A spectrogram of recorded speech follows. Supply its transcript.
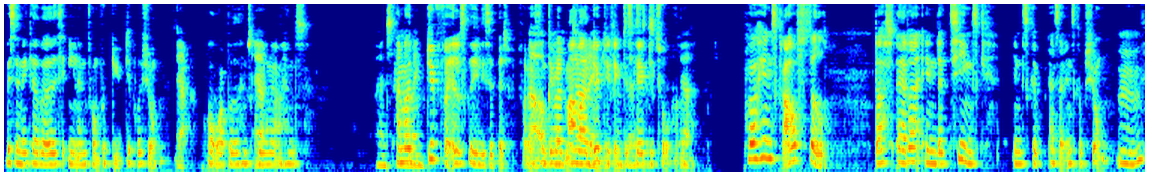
hvis han ikke havde været i en eller anden form for dyb depression. Ja. Over både hans Ja. kone og hans... Hans Han var arving. dybt forelsket i Elisabeth. For Nå, okay. Det var et meget, meget egentlig ægteskab, de to havde. Ja. På hendes gravsted, der er der en latinsk inskrip- altså inskription, Mm.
